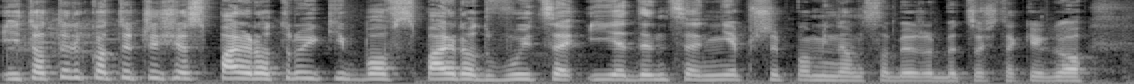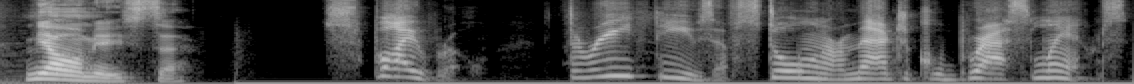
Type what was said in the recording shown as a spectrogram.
I to tylko tyczy się Spyro trójki, bo w Spyro dwójce i jedynce nie przypominam sobie, żeby coś takiego miało miejsce. Spyro, three thieves have stolen our magical brass lamps.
